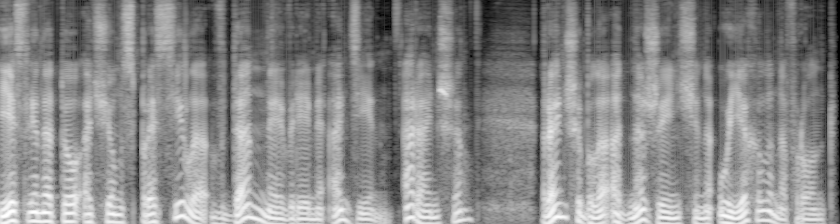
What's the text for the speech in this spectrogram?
Если на то, о чем спросила, в данное время один, а раньше раньше была одна женщина, уехала на фронт.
